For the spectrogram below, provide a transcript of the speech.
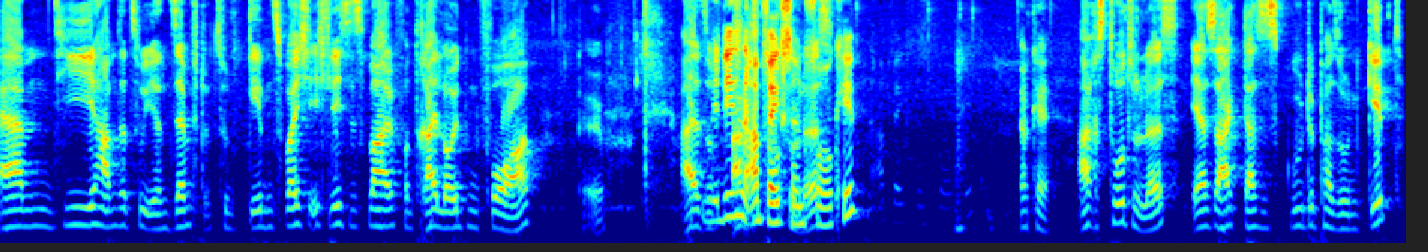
ähm, die haben dazu ihren Senf dazu gegeben. Zum Beispiel, ich lese es mal von drei Leuten vor. Okay. Also, Wir lesen abwechselnd vor, Aristoteles- okay? Okay, Aristoteles, er sagt, dass es gute Personen gibt.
